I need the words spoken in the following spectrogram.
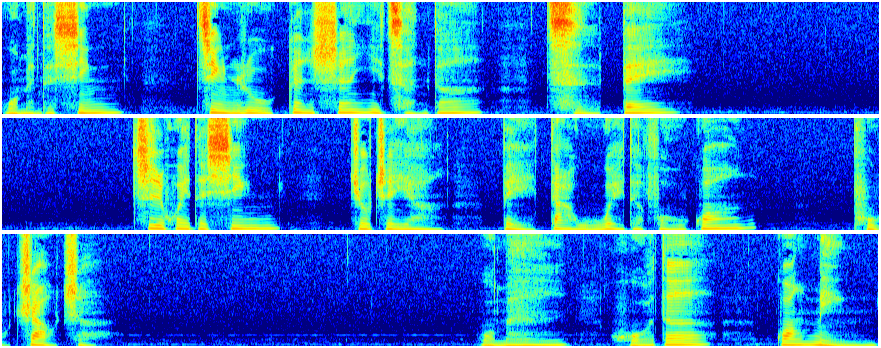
我们的心进入更深一层的慈悲。智慧的心就这样被大无畏的佛光普照着，我们活得光明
